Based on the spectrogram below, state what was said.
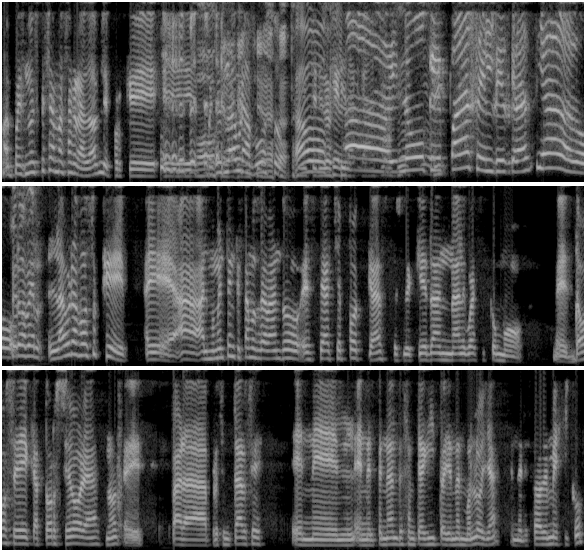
Ah, pues no es que sea más agradable, porque eh, Oh, pues es Laura. Bozo. Oh, que la Ay, no, sí, ¿qué sí. pasa el desgraciado? Pero a ver, Laura Bozo que eh, a- al momento en que estamos grabando este H podcast, pues le quedan algo así como eh, 12, 14 horas, ¿no? Eh, para presentarse en el, en el penal de Santiaguito, allá en el Moloya, en el Estado de México.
